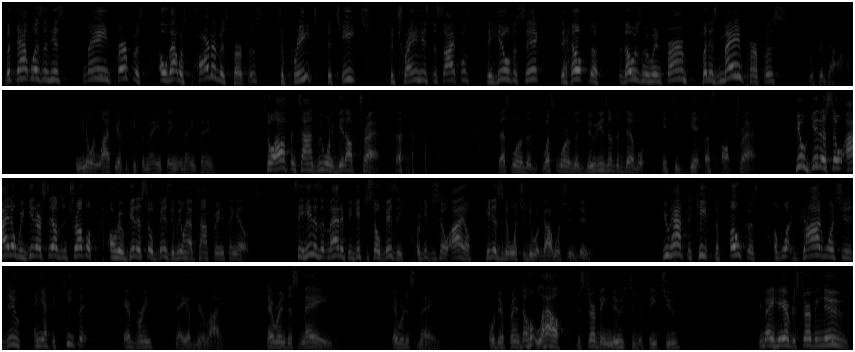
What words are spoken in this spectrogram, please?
But that wasn't his main purpose. Oh, that was part of his purpose to preach, to teach, to train his disciples, to heal the sick, to help the, those who infirm. But his main purpose was to die. And you know, in life, we have to keep the main thing the main thing. So oftentimes we want to get off track. That's one of the what's one of the duties of the devil is to get us off track. He'll get us so idle, we get ourselves in trouble, or he'll get us so busy we don't have time for anything else. See, he doesn't matter if he gets you so busy or get you so idle. He doesn't want you to do what God wants you to do. You have to keep the focus of what God wants you to do, and you have to keep it every day of your life. They were in dismayed. They were dismayed. Oh, dear friend, don't allow disturbing news to defeat you. You may hear of disturbing news.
